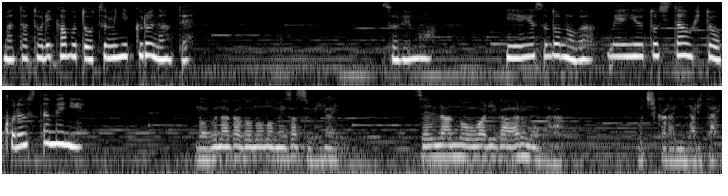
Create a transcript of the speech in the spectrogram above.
また鳥兜を積みに来るなんて。それも家康殿が盟友と慕う人を殺すために。信長殿の目指す未来に戦乱の終わりがあるのならお力になりたい。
